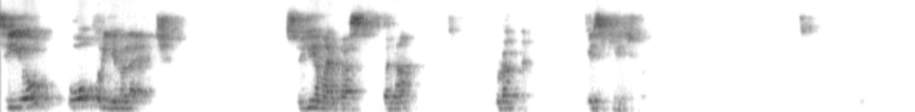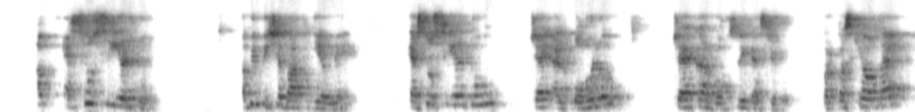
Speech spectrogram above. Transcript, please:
सीओ ओ और ये वाला एच। सो ये हमारे पास बना प्रोडक्ट इस केस अब एसोसीएल टू अभी पीछे बात की हमने। एसोसीएल टू चाहे अल्कोहल हो, चाहे कार्बोक्सिलिक एसिड हो पर्पस क्या होता है?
